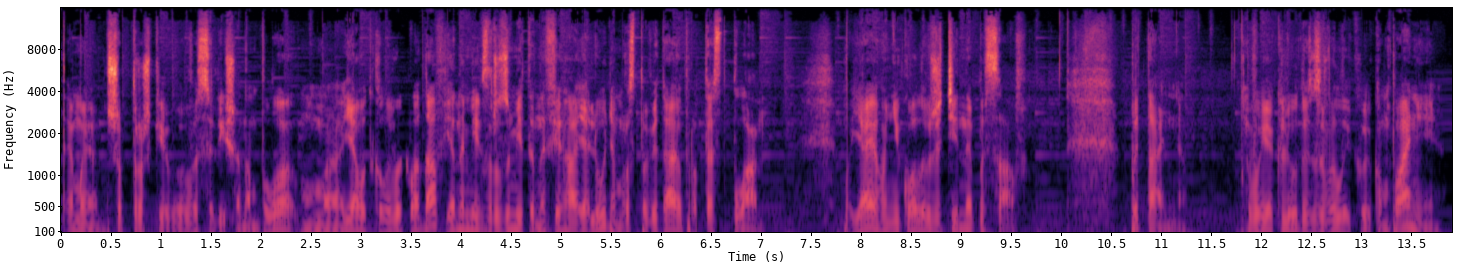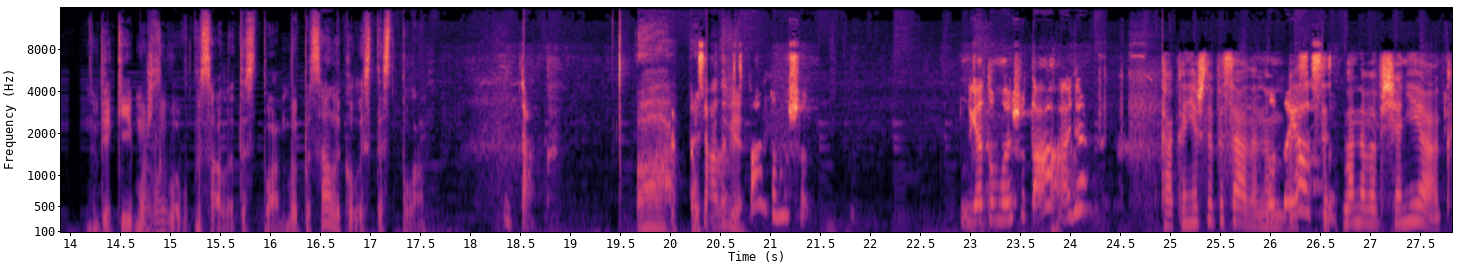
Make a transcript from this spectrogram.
теми, щоб трошки веселіше нам було. Я, от коли викладав, я не міг зрозуміти, нафіга я людям розповідаю про тест-план, бо я його ніколи в житті не писав. Питання: ви, як люди з великої компанії, в якій, можливо, ви писали тест-план, ви писали колись тест-план? Так, А, писали обидві? тест-план, тому що я думаю, що так, Аня. Так, звісно, писали, Ну, ну без тест-плана взагалі ніяк.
